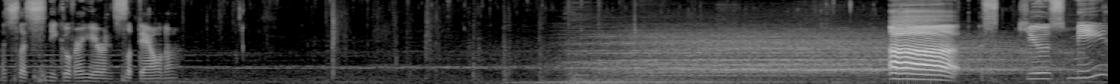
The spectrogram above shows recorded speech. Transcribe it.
Let's let's sneak over here and slip down. Uh, excuse me?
